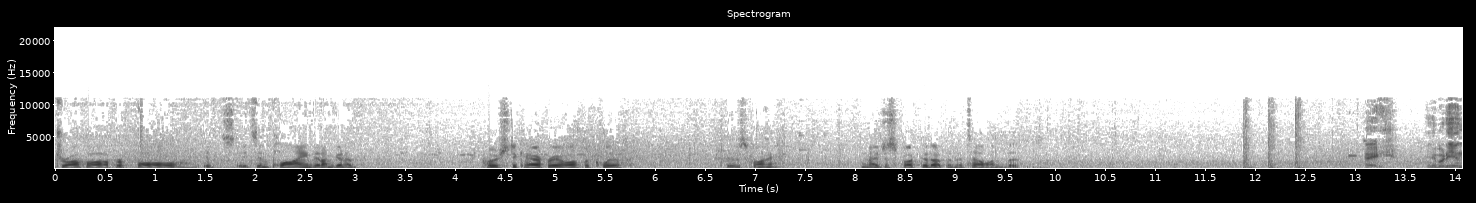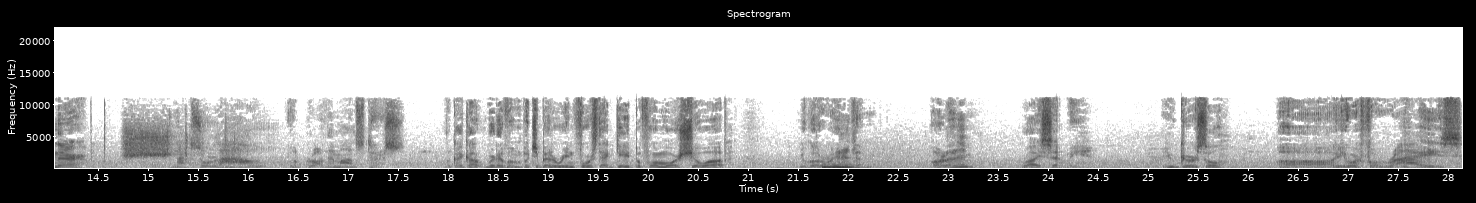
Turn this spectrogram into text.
"drop off" or "fall." It's it's implying that I'm gonna push DiCaprio off a cliff. It was funny, and I just fucked it up in the telling. But Hey, anybody in there? Shh, not so loud. You'll draw the monsters. Look, I got rid of them, but you better reinforce that gate before more show up. You got rid of hmm. them. All of them? Rais sent me. You Gersel? Oh, you were for Rais.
